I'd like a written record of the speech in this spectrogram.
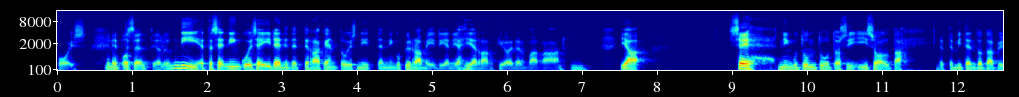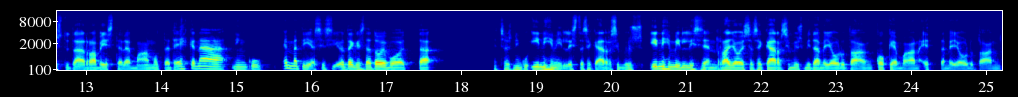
pois. Minun Että- potentiaalilta. Niin, että se, niin kuin se identiteetti rakentuisi niiden niin kuin pyramidien ja hierarkioiden varaan. Mm. Ja se niin kuin tuntuu tosi isolta, että miten tota pystytään ravistelemaan, mutta että ehkä nämä, niin kuin, en mä tiedä, siis jotenkin sitä toivoo, että, että se olisi niin kuin inhimillistä se kärsimys, inhimillisen rajoissa se kärsimys, mitä me joudutaan kokemaan, että me joudutaan,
